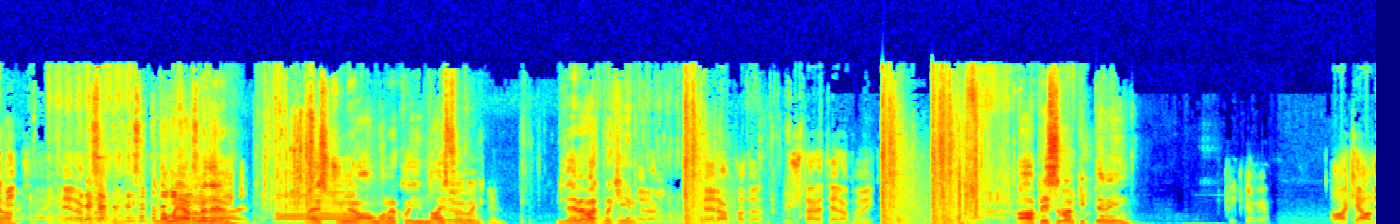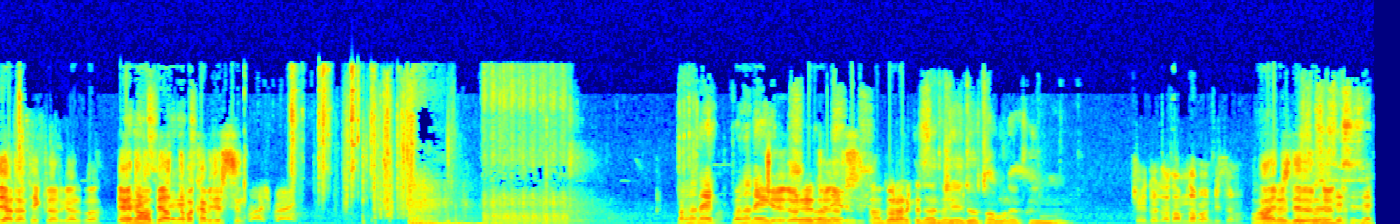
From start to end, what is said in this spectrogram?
Juno. mid. Flash Rampa. attım flash attım. Adama yardım edelim. Nice Juno amına koyayım. Nice Eve oğlum. bakayım. Bir de eve bak bakayım. T rampada. 3 tane T rampa bekliyor. AP'si var piklemeyin. Piklemiyorum. AK al yerden tekrar galiba. Evet, Evet, AP attı evet, bakabilirsin. Bana ne bana ne C4 yürümüş. C4 Bana ne C4 yürümüş. sizde. Ha dur Ya arkasındayım. C4 amına koyayım ya. C4 adamda mı bizde mi? Hayır, bizde de Size Önde. size.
